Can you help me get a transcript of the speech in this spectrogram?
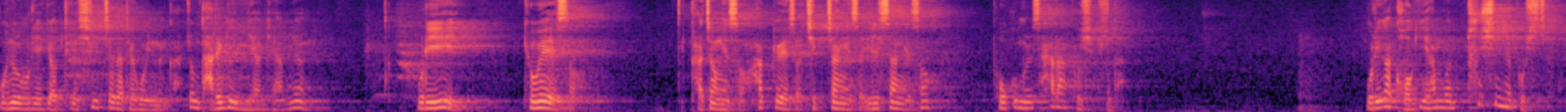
오늘 우리에게 어떻게 실제가 되고 있는가? 좀 다르게 이야기하면 우리 교회에서, 가정에서, 학교에서, 직장에서, 일상에서 복음을 살아 보십시다. 우리가 거기 한번 투심해 보시잖아요.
